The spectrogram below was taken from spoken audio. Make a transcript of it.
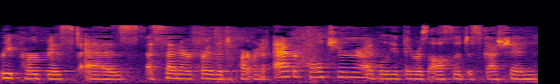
repurposed as a center for the Department of Agriculture. I believe there was also discussion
